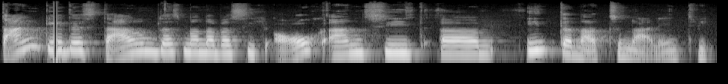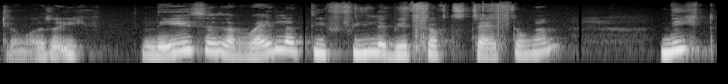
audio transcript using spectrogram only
Dann geht es darum, dass man aber sich auch ansieht, ähm, internationale Entwicklung. Also ich lese relativ viele Wirtschaftszeitungen, nicht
